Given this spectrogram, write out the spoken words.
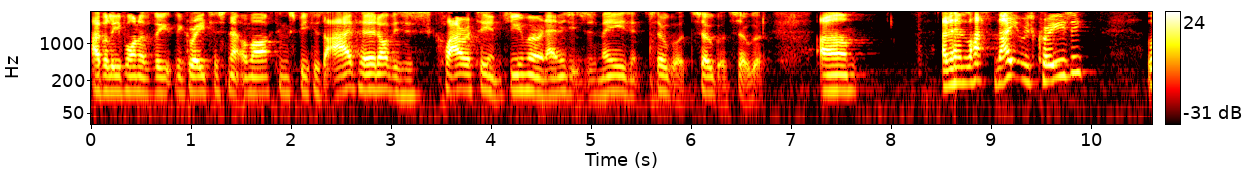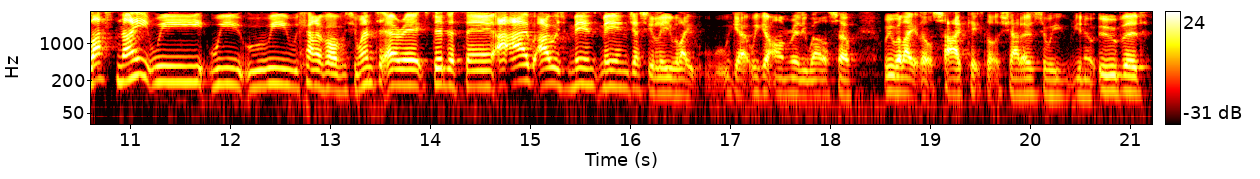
I believe one of the, the greatest network marketing speakers that I've heard of. Is his clarity and humor and energy is amazing. So good, so good, so good. Um, and then last night was crazy. Last night we we we, we kind of obviously went to Eric's, did the thing. I, I, I was me and me and Jesse Lee were like we get we get on really well. So we were like little sidekicks, little shadows. So we you know Ubered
